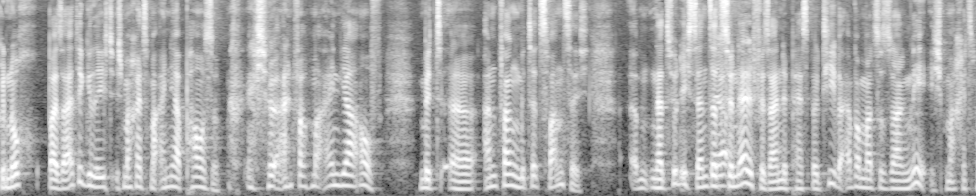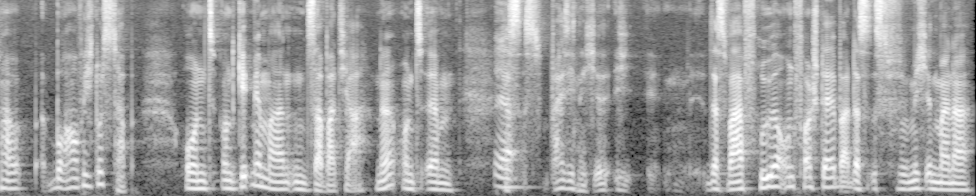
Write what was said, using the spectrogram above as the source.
genug beiseite gelegt. Ich mache jetzt mal ein Jahr Pause. Ich höre einfach mal ein Jahr auf. Mit äh, Anfang, Mitte 20. Ähm, natürlich sensationell ja. für seine Perspektive, einfach mal zu sagen, nee, ich mache jetzt mal, worauf ich Lust habe. Und, und gib mir mal ein Sabbatjahr. Ne? Und ähm, ja. das ist, weiß ich nicht, ich, das war früher unvorstellbar. Das ist für mich in meiner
